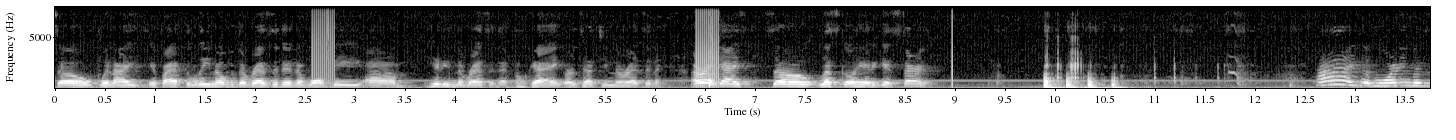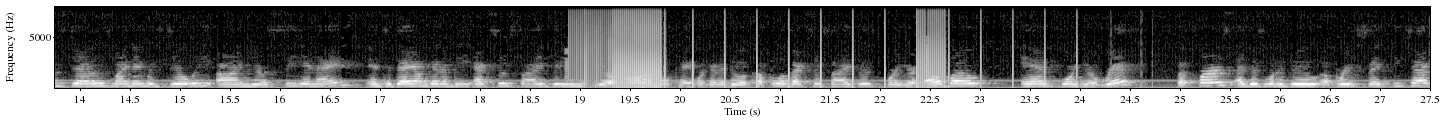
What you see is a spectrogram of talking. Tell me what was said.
So when I, if I have to lean over the resident, it won't be um, hitting the resident, okay? Or touching the resident. All right, guys, so let's go ahead and get started. Hi, good morning, Mrs. Jones. My name is Julie. I'm your CNA, and today I'm going to be exercising your arm, okay? We're going to do a couple of exercises for your elbow and for your wrist. But first, I just want to do a brief safety check.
